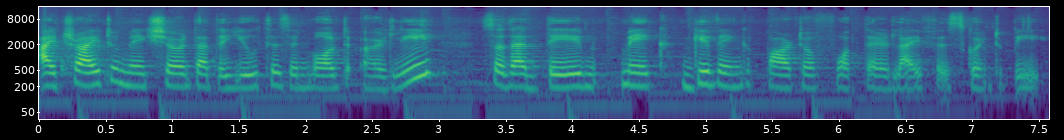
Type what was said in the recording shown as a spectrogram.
I try to make sure that the youth is involved early so that they make giving part of what their life is going to be.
